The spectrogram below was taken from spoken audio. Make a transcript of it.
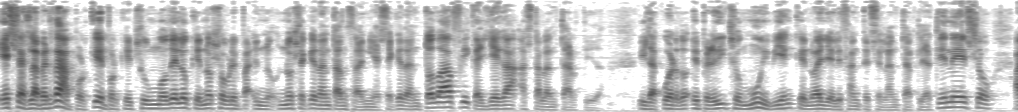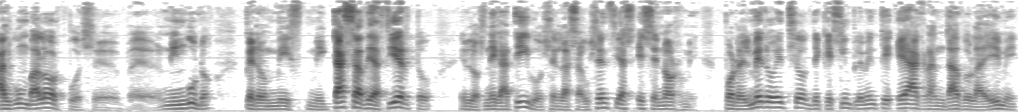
Esa es la verdad. ¿Por qué? Porque hecho un modelo que no, no, se queda en Tanzania, se queda en toda África y llega hasta la Antártida. Y de acuerdo, he predicho muy bien que no hay elefantes en la Antártida. ¿Tiene eso algún valor? Pues eh, eh, ninguno. Pero mi, mi tasa de acierto en los negativos, en las ausencias, es enorme, por el mero hecho de que simplemente he agrandado la M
